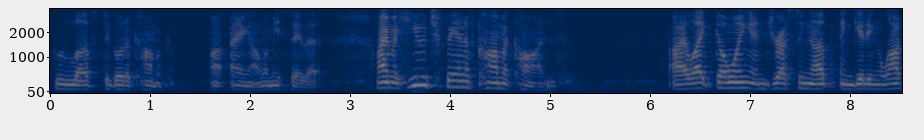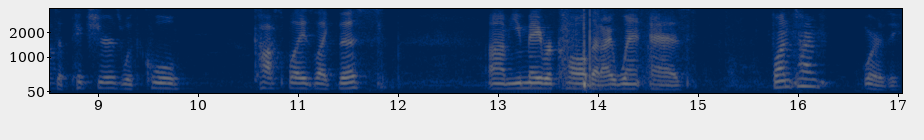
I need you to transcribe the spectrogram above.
who loves to go to Comic Con. Uh, hang on, let me say that. I'm a huge fan of Comic Cons. I like going and dressing up and getting lots of pictures with cool cosplays like this. Um, you may recall that I went as Funtime. Where is he?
